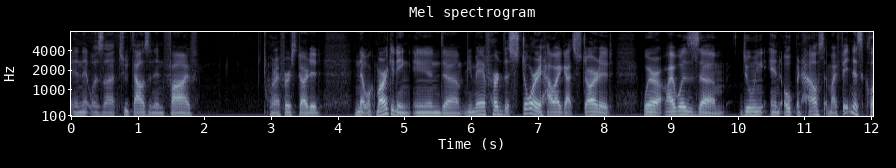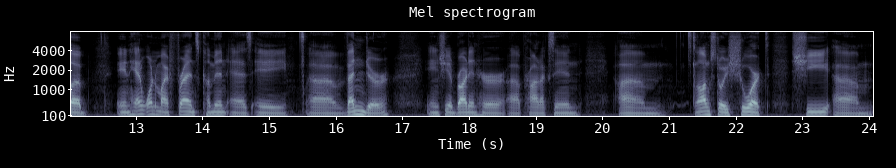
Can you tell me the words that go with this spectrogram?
and it was uh, 2005 when I first started network marketing. And um, you may have heard the story how I got started, where I was um, doing an open house at my fitness club and had one of my friends come in as a uh, vendor, and she had brought in her uh, products in. Um, long story short, she um,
